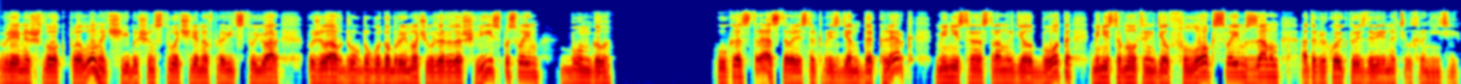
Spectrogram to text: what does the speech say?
Время шло к полуночи, и большинство членов правительства ЮАР, пожелав друг другу доброй ночи, уже разошлись по своим бунгало. У костра оставались только президент де Клерк, министр иностранных дел Бота, министр внутренних дел Флок с своим замом, а также кое-кто из доверенных телохранителей.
